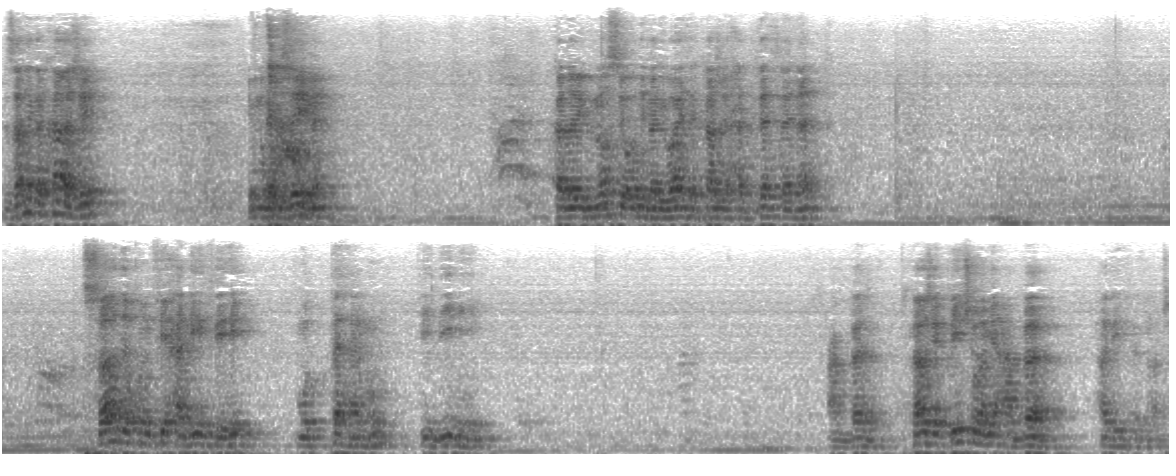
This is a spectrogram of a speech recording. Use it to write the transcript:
Za njega kaže Ibn Huzeyme, kada bi prinosio od njega rivajete, kaže haddethene صادق في حديثه متهم i dini. Abba. Kaže, pričao nam je Abba, hadite znači.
